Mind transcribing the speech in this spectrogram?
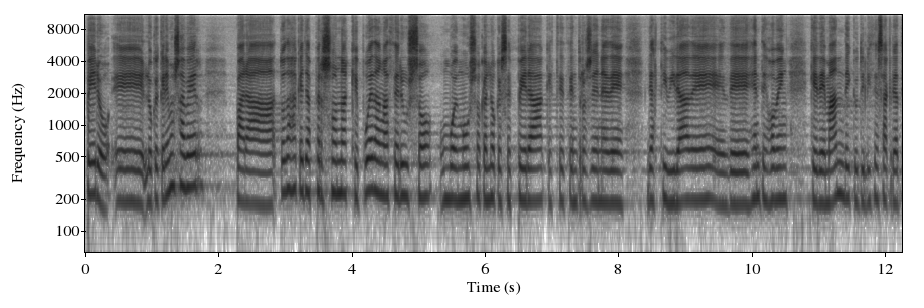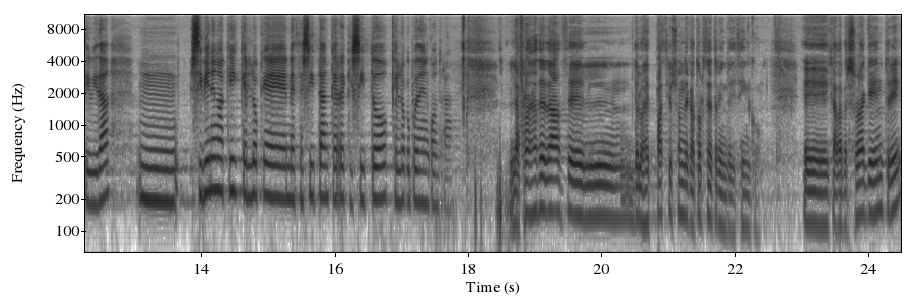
Pero eh, lo que queremos saber para todas aquellas personas que puedan hacer uso, un buen uso, que es lo que se espera, que este centro se llene de, actividades, de gente joven que demande y que utilice esa creatividad. Mm, si vienen aquí, ¿qué es lo que necesitan? ¿Qué requisitos? ¿Qué es lo que pueden encontrar? Las franjas de edad de los espacios son de 14 a 35. Eh, cada persona que entre,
